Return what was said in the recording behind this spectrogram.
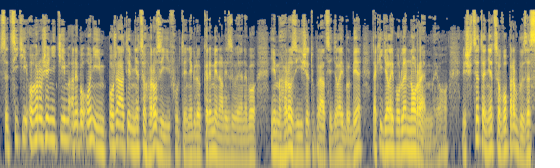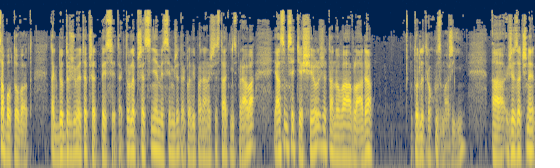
se cítí ohroženi tím, anebo o ním pořád jim něco hrozí, furt je někdo kriminalizuje, nebo jim hrozí, že tu práci dělají blbě, tak ji dělají podle norem. Jo? Když chcete něco opravdu zesabotovat, tak dodržujete předpisy. Tak tohle přesně myslím, že takhle vypadá naše státní zpráva. Já jsem se těšil, že ta nová vláda tohle trochu zmaří a že začne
